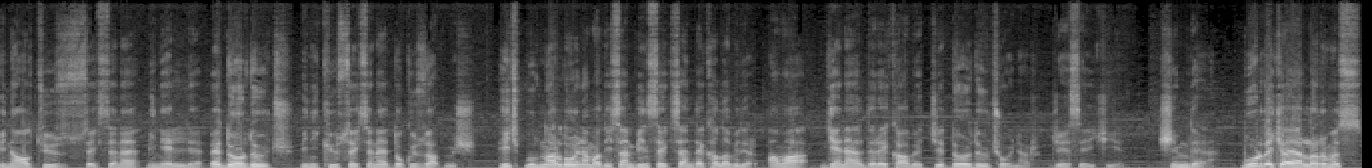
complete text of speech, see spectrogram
1680'e 1050 ve 4'e 3 1280'e 960. Hiç bunlarda oynamadıysan 1080'de kalabilir ama genelde rekabetçi 4'e 3 oynar CS2'yi. Şimdi buradaki ayarlarımız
